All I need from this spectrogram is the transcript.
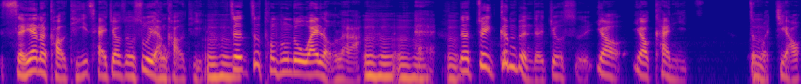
怎样的考题才叫做素养考题？嗯哼，这这通通都歪楼了啦。嗯哼嗯哼，哎，那最根本的就是要要看你怎么教。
